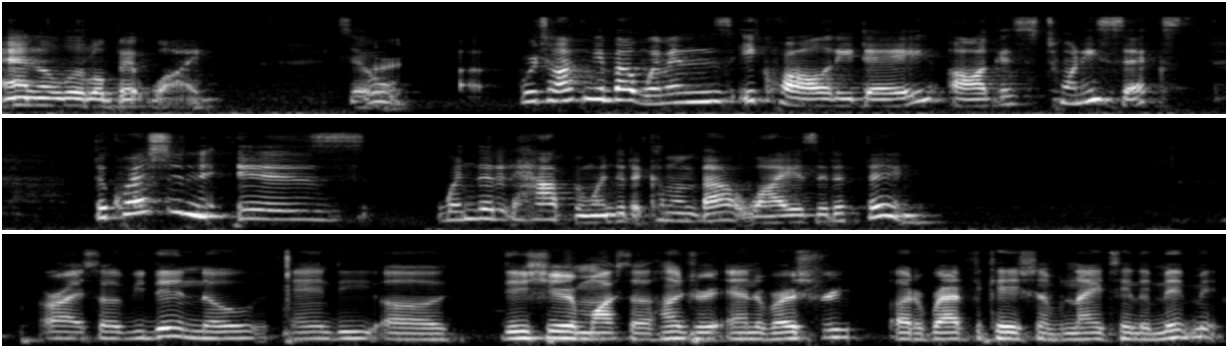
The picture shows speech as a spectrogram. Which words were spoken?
and a little bit why. So right. uh, we're talking about Women's Equality Day, August 26th. The question is when did it happen? When did it come about? Why is it a thing? All right, so if you didn't know, Andy, uh, this year marks the 100th anniversary of the ratification of the 19th Amendment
